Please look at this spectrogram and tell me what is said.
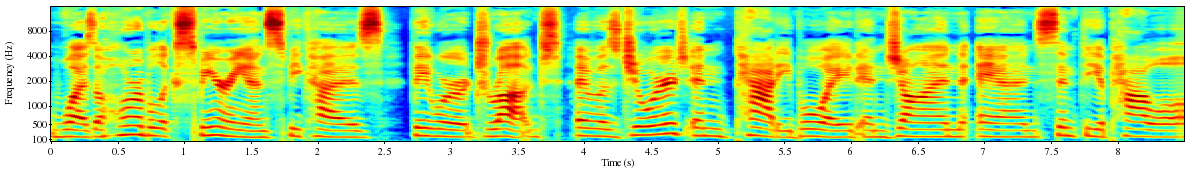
was a horrible experience because they were drugged. It was George and Pattie Boyd and John and Cynthia Powell.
